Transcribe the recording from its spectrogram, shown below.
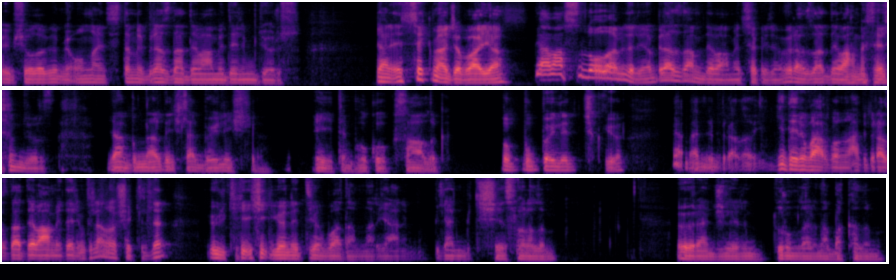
Böyle bir şey olabilir mi? Online sistemle biraz daha devam edelim diyoruz. Yani etsek mi acaba ya? Ya aslında olabilir ya. Biraz daha mı devam etsek acaba? Biraz daha devam edelim diyoruz. Yani bunlarda işler böyle işliyor. Eğitim, hukuk, sağlık. Bu, bu böyle çıkıyor. Ya bence biraz gideri var bunun. Hadi biraz daha devam edelim falan o şekilde ülkeyi yönetiyor bu adamlar. Yani bilen bir kişiye soralım. Öğrencilerin durumlarına bakalım.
